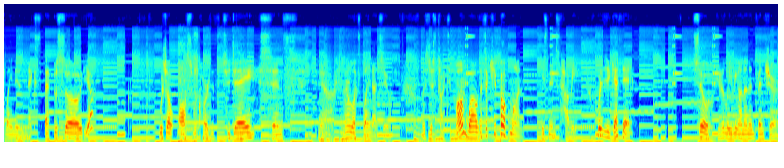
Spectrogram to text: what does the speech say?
playing in the next episode, yeah. which I'll also record today, since, yeah, I will explain that too. Let's just talk to Mom. Wow, that's a cute Pokemon. His name's Hobby. Where did you get it? So, you're leaving on an adventure.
